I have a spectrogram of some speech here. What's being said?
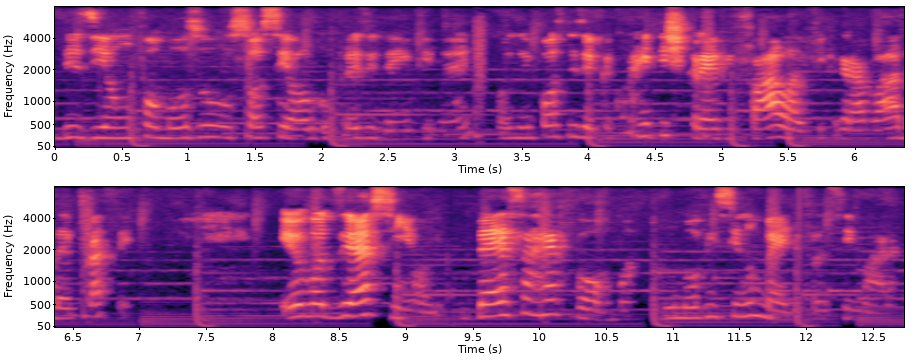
dizia um famoso sociólogo presidente, né? Eu posso dizer, porque quando a gente escreve e fala, fica gravada, é para sempre. Eu vou dizer assim, olha, dessa reforma do novo ensino médio, Francimara,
